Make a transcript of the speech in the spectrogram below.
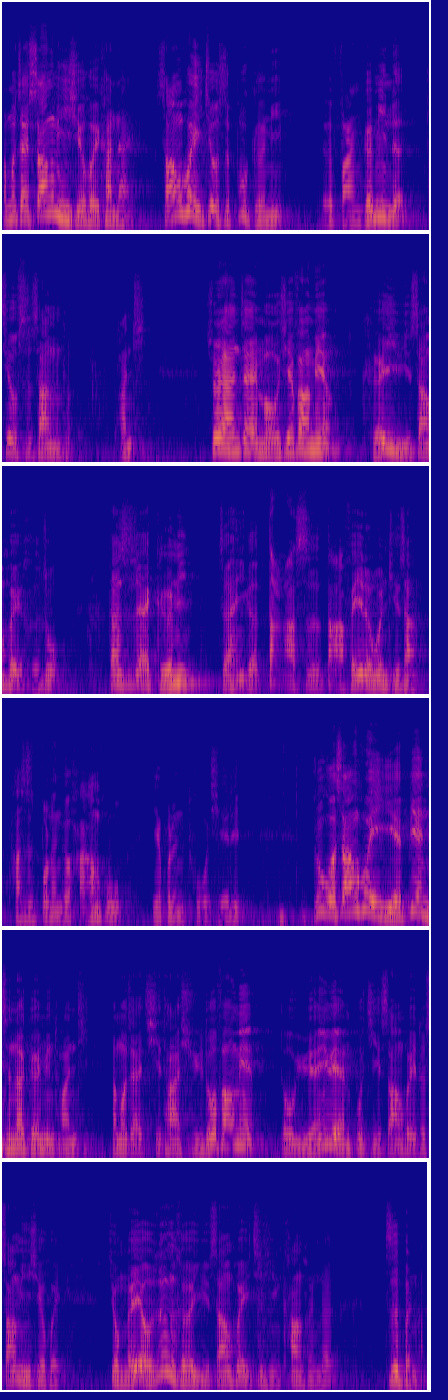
那么，在商民协会看来，商会就是不革命和反革命的，就是商人团团体。虽然在某些方面可以与商会合作，但是在革命这样一个大是大非的问题上，它是不能够含糊，也不能妥协的。如果商会也变成了革命团体，那么在其他许多方面都远远不及商会的商民协会，就没有任何与商会进行抗衡的资本了。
